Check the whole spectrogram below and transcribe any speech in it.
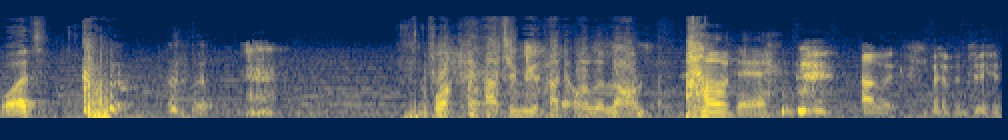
What? What? How did we had it all along? Oh dear. Alex never did.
